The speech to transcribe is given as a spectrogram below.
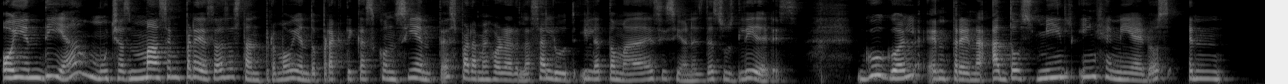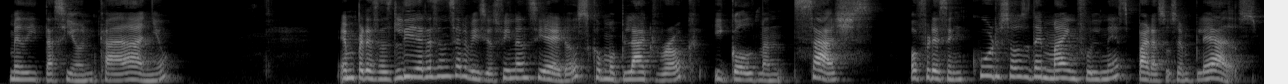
hoy en día muchas más empresas están promoviendo prácticas conscientes para mejorar la salud y la toma de decisiones de sus líderes. Google entrena a 2.000 ingenieros en meditación cada año. Empresas líderes en servicios financieros como BlackRock y Goldman Sachs ofrecen cursos de mindfulness para sus empleados.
